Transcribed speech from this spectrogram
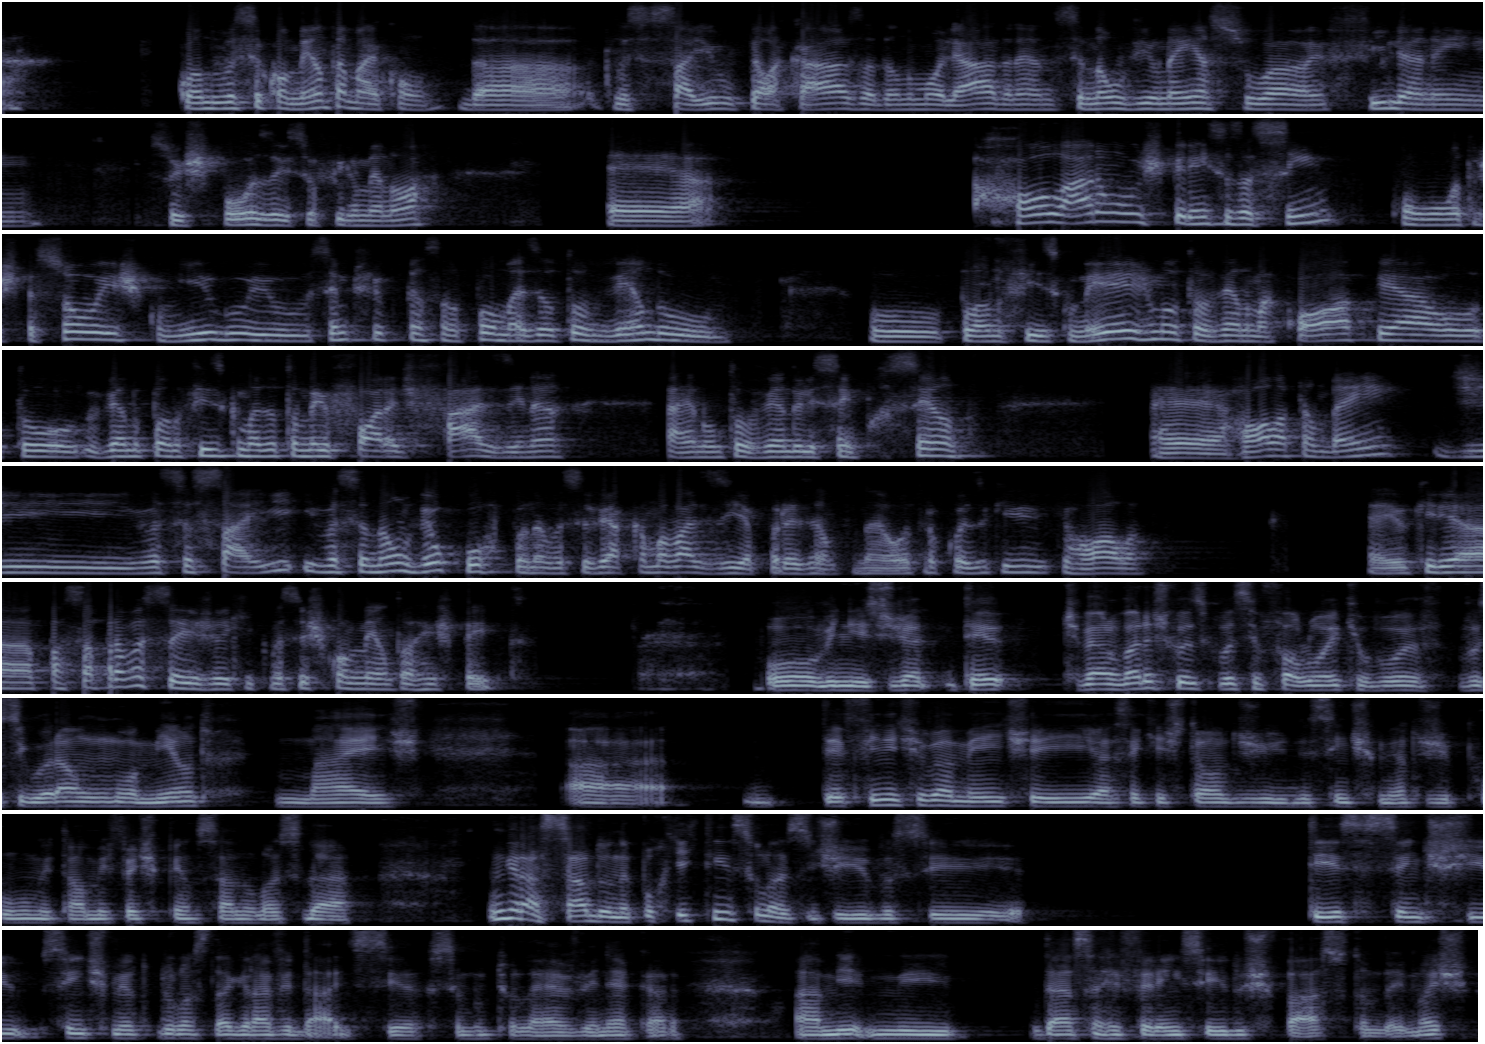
quando você comenta, Michael, da, que você saiu pela casa dando uma olhada, né? Você não viu nem a sua filha, nem sua esposa e seu filho menor. É, rolaram experiências assim com outras pessoas, comigo, e eu sempre fico pensando, pô, mas eu tô vendo o plano físico mesmo, tô vendo uma cópia, ou tô vendo o plano físico, mas eu tô meio fora de fase, né? Aí eu não tô vendo ele 100%. É, rola também de você sair e você não ver o corpo, né? Você vê a cama vazia, por exemplo, né? Outra coisa que, que rola. É, eu queria passar para vocês, ver o que vocês comentam a respeito. Ô, Vinícius, já te, tiveram várias coisas que você falou que eu vou, vou segurar um momento, mas uh, definitivamente aí essa questão de, de sentimento de pulmo e tal me fez pensar no lance da. Engraçado, né? Por que, que tem esse lance de você ter esse senti sentimento do lance da gravidade, ser, ser muito leve, né, cara? A me, me dá essa referência aí do espaço também. Mas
